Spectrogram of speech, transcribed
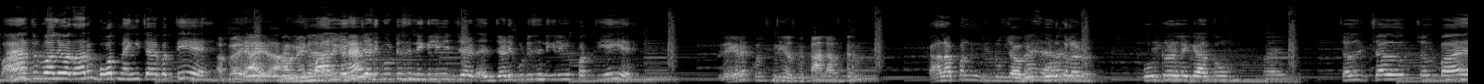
पाँच रुपए वाले बता रहे हो, बहुत महँगी चाय पत्ती है। अबे यार हमें हिमालय हैं? जड़ी बूटी से निकली हुई जड़ी बूटी से निकली हुई पत्ती है ये। देख रहा कुछ नहीं है उसमें कालापन। कालापन रुक जाओ अभी फ़ूड कलर फ़ूड कलर लेके आता हूँ। चल चल चल बाय।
